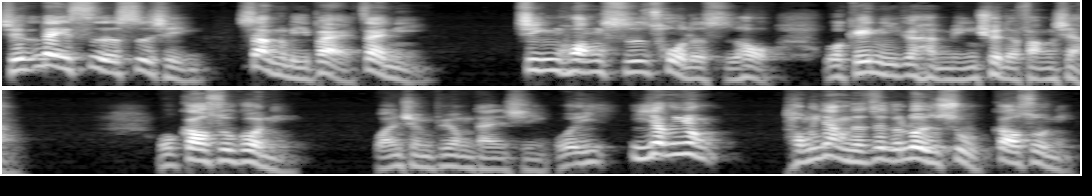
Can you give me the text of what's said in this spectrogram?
其实类似的事情，上个礼拜在你惊慌失措的时候，我给你一个很明确的方向，我告诉过你，完全不用担心，我一一样用同样的这个论述告诉你，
